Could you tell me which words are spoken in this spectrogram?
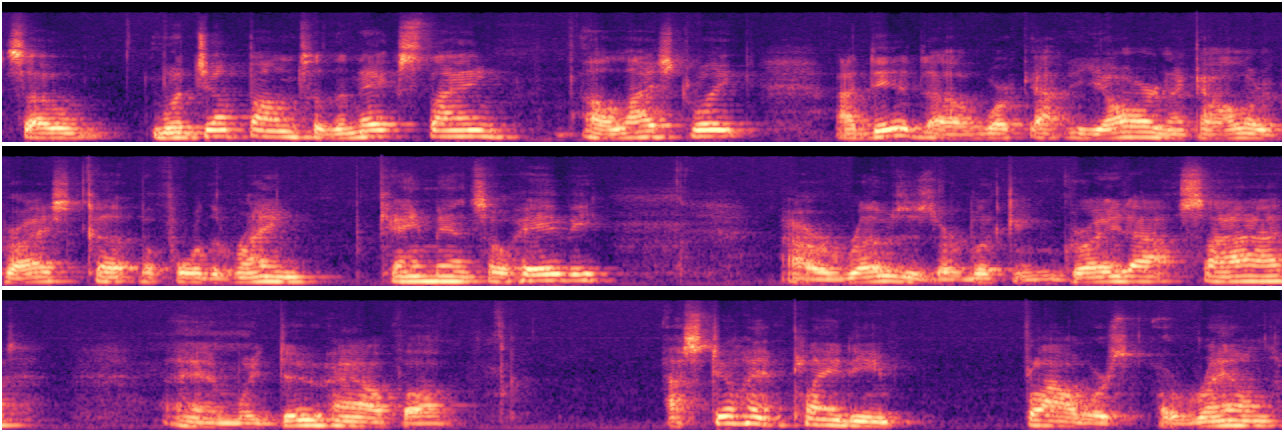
so we'll jump on to the next thing. Uh, last week, I did uh, work out in the yard and I got all our grass cut before the rain came in so heavy. Our roses are looking great outside, and we do have. Uh, I still haven't planted any flowers around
